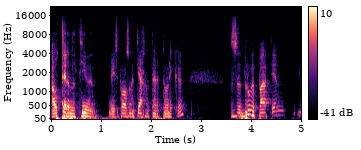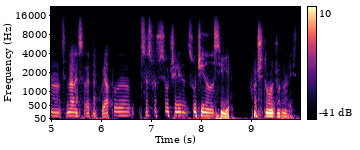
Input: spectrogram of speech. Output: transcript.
альтернативен, да използваме тяхната риторика, за друга партия на Национален съвет, на която да се случили случаи на насилие, включително от журналисти?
